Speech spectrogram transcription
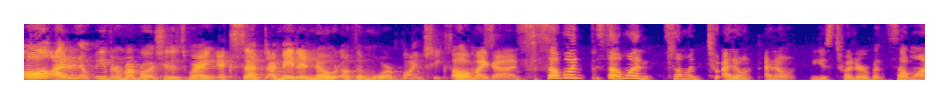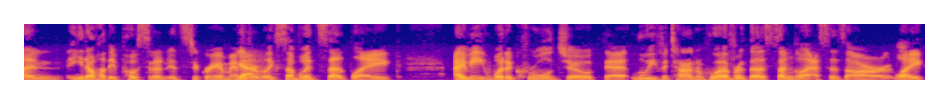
All I didn't even remember what she was wearing, except I made a note of the more blind cheeks. Oh my god. Someone someone someone tw- I don't I don't use Twitter, but someone, you know how they posted on Instagram after Yeah. like someone said like I mean, what a cruel joke that Louis Vuitton, or whoever the sunglasses are, like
